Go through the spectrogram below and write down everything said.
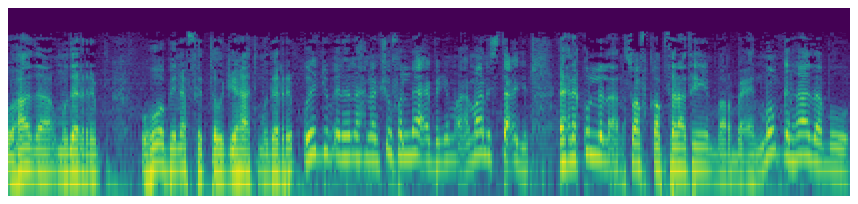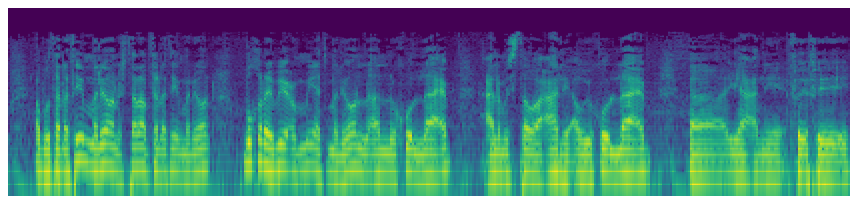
وهذا مدرب وهو بينفذ توجيهات مدرب. ويجب إن إحنا نشوف اللاعب يا جماعة ما نستعجل. إحنا كل الآن صفقة ب 30 ب 40 ممكن هذا ابو أبو 30 مليون اشتراه ب 30 مليون بكرة يبيعه ب 100 مليون لأنه يكون لاعب على مستوى عالي أو يكون لاعب آه يعني في في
